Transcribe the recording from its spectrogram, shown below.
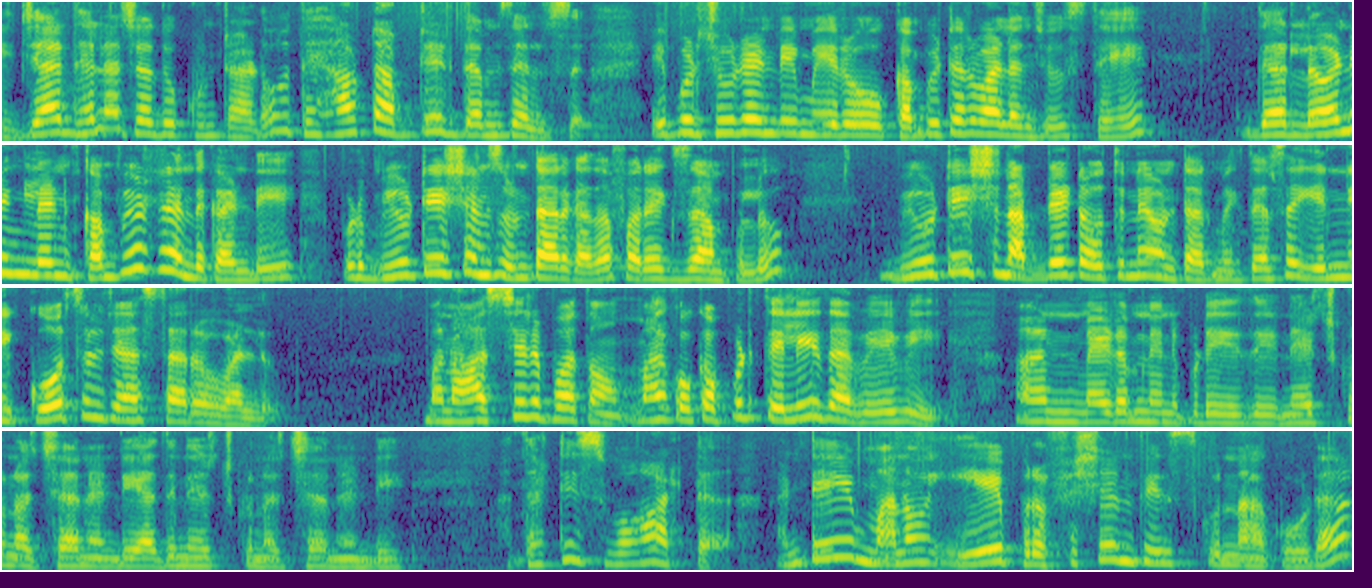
విద్యార్థి ఎలా చదువుకుంటాడో they have to update themselves ఇప్పుడు చూడండి మీరు కంప్యూటర్ వాళ్ళని చూస్తే they are learning learn computer ఎందుకండి? ఇప్పుడు బ్యూటీషియన్స్ ఉంటారు కదా ఫర్ ఎగ్జాంపుల్ బ్యూటీషియన్ అప్డేట్ అవుతూనే ఉంటారు. మీకు తెలుసా ఎన్ని కోర్సులు చేస్తారో వాళ్ళు. మనం ఆశ్చర్యపోతాం. మనకు ఒకప్పుడు తెలియదు అవేవి. మేడం నేను ఇప్పుడు ఇది నేర్చుకుని వచ్చానండి అది నేర్చుకుని వచ్చానండి. దట్ ఈస్ వాట్ అంటే మనం ఏ ప్రొఫెషన్ తీసుకున్నా కూడా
